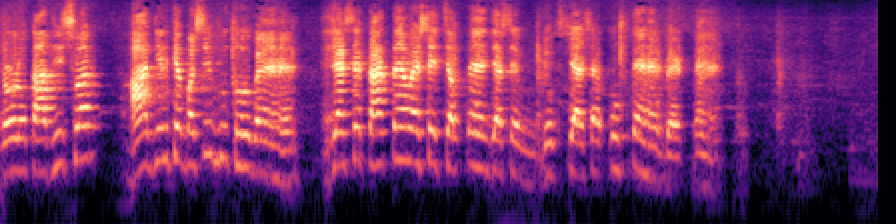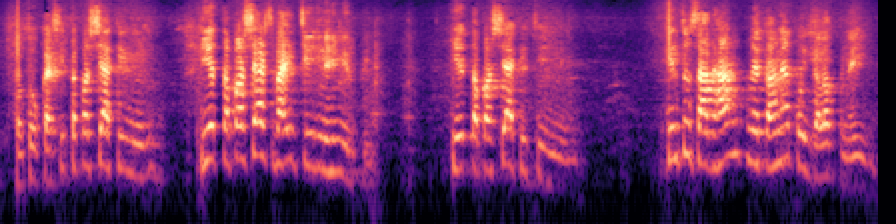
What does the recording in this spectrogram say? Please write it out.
त्रिलोकाधीश्वर आज जिनके बसीभूत हो गए हैं। जैसे कहते हैं वैसे चलते हैं जैसे युग से ऐसा उठते हैं बैठते हैं। तो, तो कैसी तपस्या की नहीं ये तपस्या से भाई चीज़ नहीं मिलती। ये तपस्या की चीज़ नहीं। किंतु साधारण में कहना कोई गलत नहीं है?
